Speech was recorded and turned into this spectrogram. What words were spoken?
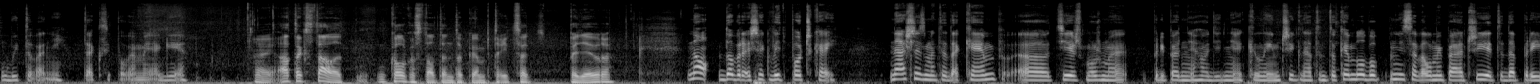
ubytovaní, tak si povieme, jak je. Hej, a tak stále, koľko stal tento kemp? 35 eur? No, dobre, však veď počkaj. Našli sme teda kemp, uh, tiež môžeme prípadne hodiť nejaký linčik na tento kemp, lebo mne sa veľmi páči, je teda pri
